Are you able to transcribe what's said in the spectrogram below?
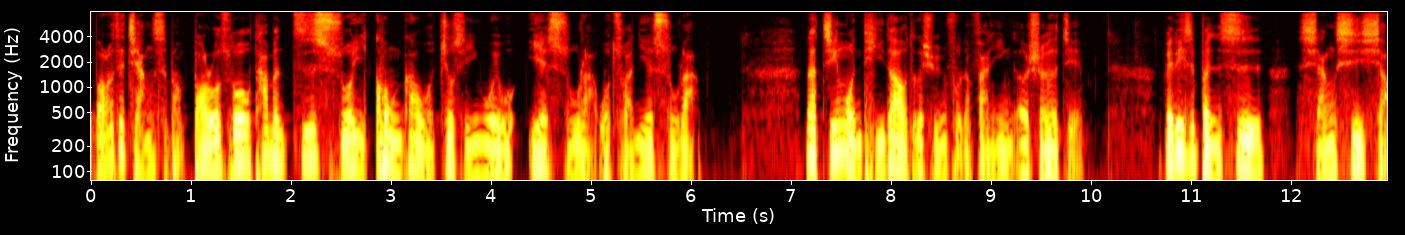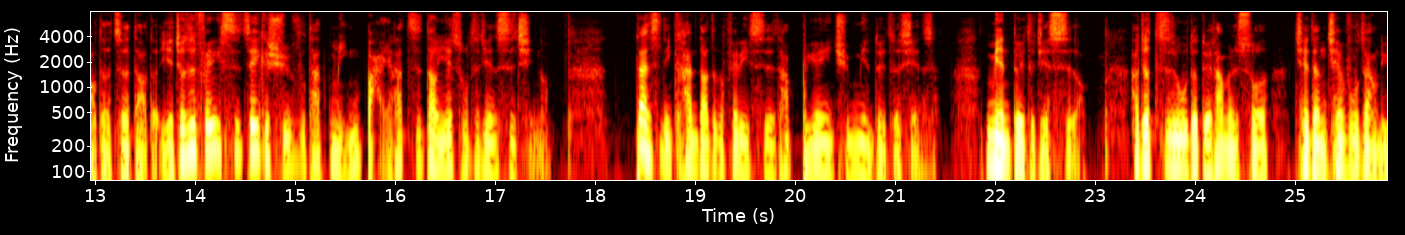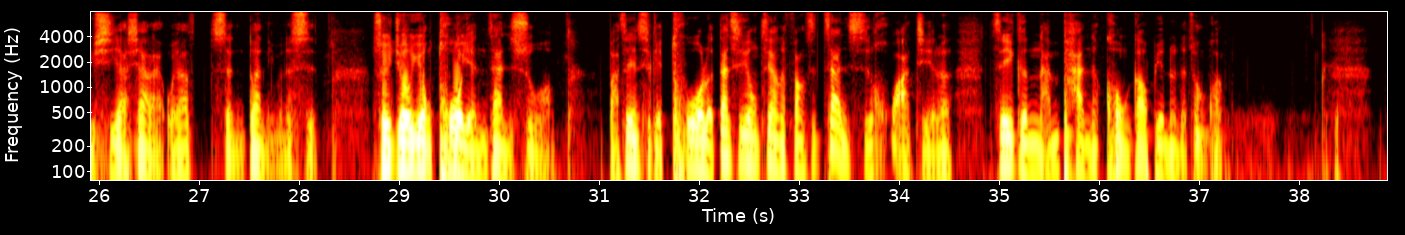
保罗在讲什么？保罗说，他们之所以控告我，就是因为我耶稣啦，我传耶稣啦。那经文提到这个巡抚的反应，二十二节，菲利斯本是详细晓得这道的，也就是菲利斯这个巡抚，他明白，他知道耶稣这件事情哦。但是你看到这个菲利斯，他不愿意去面对这件事，面对这件事哦，他就支吾的对他们说：“且等千夫长吕西亚下来，我要审断你们的事。”所以就用拖延战术哦，把这件事给拖了，但是用这样的方式暂时化解了这个难判的控告辩论的状况。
